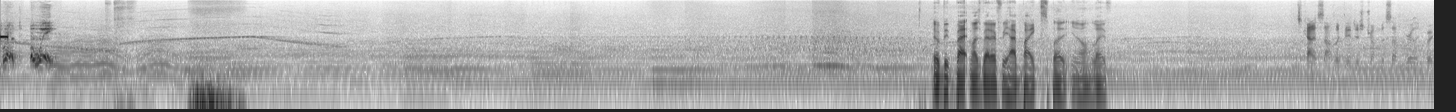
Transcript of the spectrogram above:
Front, away. It would be ba- much better if we had bikes, but you know, life. This kind of sounds like they just drummed us up really quick.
